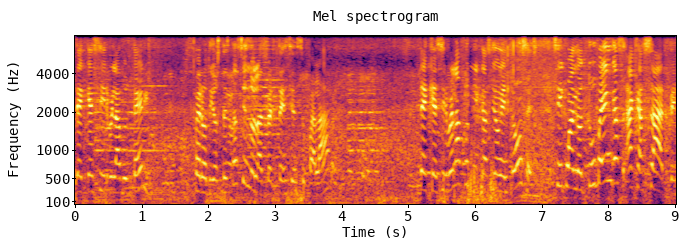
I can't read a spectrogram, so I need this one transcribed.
¿de qué sirve el adulterio? Pero Dios te está haciendo la advertencia en su palabra. ¿De qué sirve la fornicación entonces? Si cuando tú vengas a casarte,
